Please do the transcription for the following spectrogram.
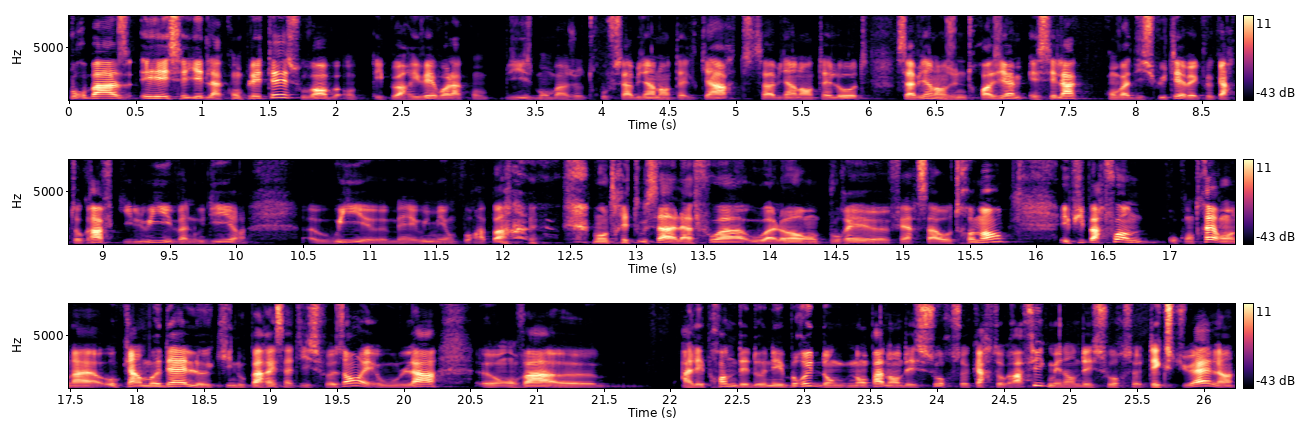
pour base et essayer de la compléter. Souvent, il peut arriver voilà, qu'on dise bon, ben, je trouve ça bien dans telle carte, ça bien dans telle autre, ça bien dans une troisième. Et c'est là qu'on va discuter avec le cartographe qui, lui, va nous dire euh, oui, euh, mais oui, mais on ne pourra pas montrer tout ça à la fois, ou alors on pourrait euh, faire ça autrement. Et puis parfois, au contraire, on n'a aucun modèle qui nous paraît satisfaisant et où là, on va aller prendre des données brutes, donc non pas dans des sources cartographiques, mais dans des sources textuelles, hein,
